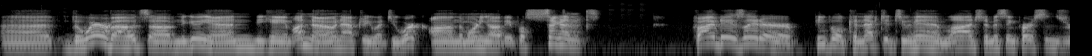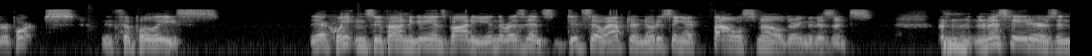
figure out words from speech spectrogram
Uh, the whereabouts of Nguyen became unknown after he went to work on the morning of April 2nd. Five days later, people connected to him lodged a missing persons report with the police. The acquaintance who found Nguyen's body in the residence did so after noticing a foul smell during the visit. Investigators in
